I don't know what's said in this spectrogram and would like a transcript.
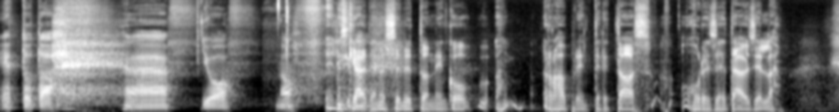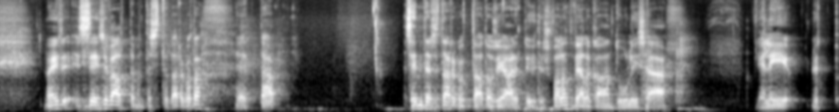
Että tota, ää, joo, no. Eli sitä... käytännössä nyt on niin kuin rahaprinteri taas hurisee täysillä. No ei, siis ei se välttämättä sitä tarkoita, että se mitä se tarkoittaa tosiaan, että Yhdysvallat velkaantuu lisää. Eli nyt,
